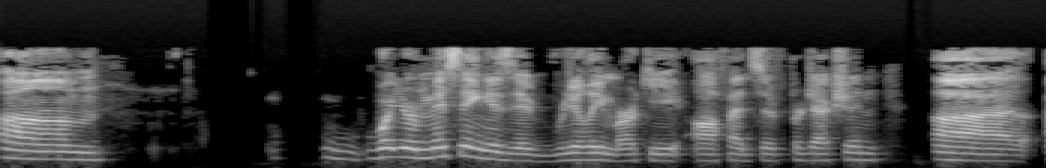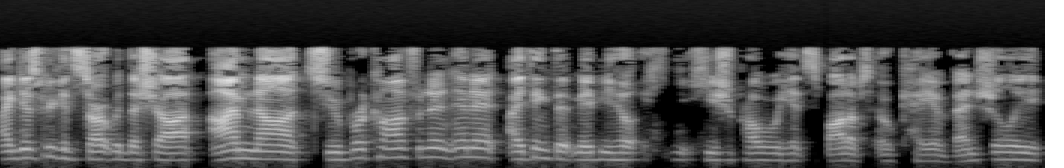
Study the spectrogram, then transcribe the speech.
Um, what you're missing is a really murky offensive projection. Uh, I guess we could start with the shot. I'm not super confident in it. I think that maybe he'll he should probably hit spot ups okay eventually,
